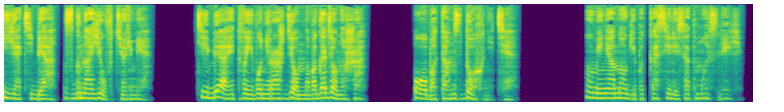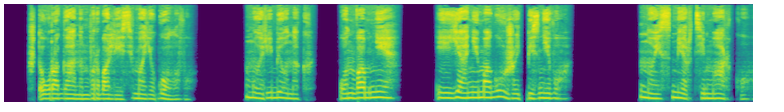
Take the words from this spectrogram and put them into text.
я тебя сгною в тюрьме. Тебя и твоего нерожденного гаденыша. Оба там сдохнете». У меня ноги подкосились от мыслей, что ураганом ворвались в мою голову. Мой ребенок, он во мне, и я не могу жить без него. Но и смерти Марку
